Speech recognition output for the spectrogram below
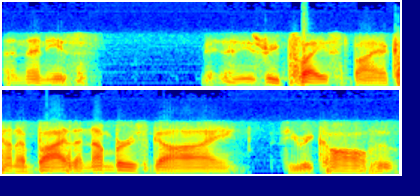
and then he's and he's replaced by a kind of by the numbers guy, if you recall, who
